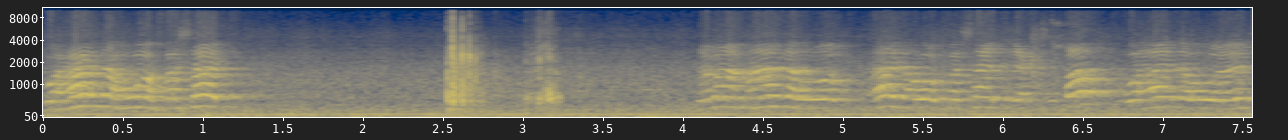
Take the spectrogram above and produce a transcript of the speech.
وهذا هو فساد تمام هذا هو هذا هو فساد الاعتبار وهذا هو إيش؟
